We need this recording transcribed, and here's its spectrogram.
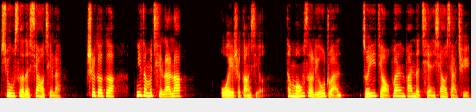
羞涩的笑起来：“赤哥哥，你怎么起来了？”我也是刚醒。他眸色流转，嘴角弯弯的浅笑下去：“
